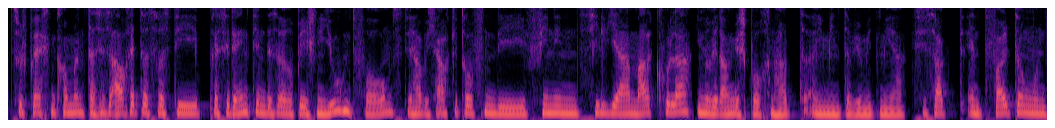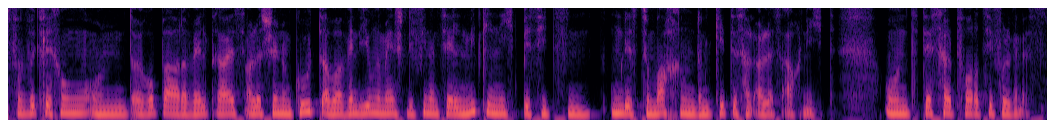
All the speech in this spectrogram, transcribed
zu sprechen kommen. Das ist auch etwas, was die Präsidentin des Europäischen Jugendforums, die habe ich auch getroffen, die Finnin Silja Markula, immer wieder angesprochen hat im Interview mit mir. Sie sagt, Entfaltung und Verwirklichung und Europa oder Weltreise, alles schön und gut, aber wenn die jungen Menschen die finanziellen Mittel nicht besitzen, um das zu machen, dann geht das halt alles auch nicht. Und deshalb fordert sie Folgendes.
